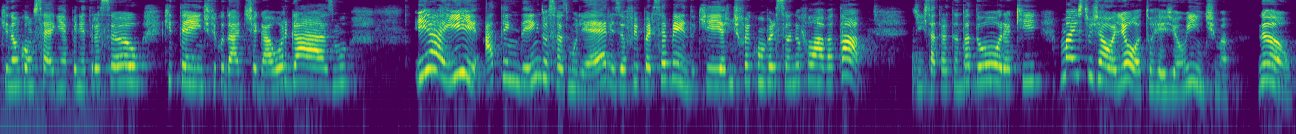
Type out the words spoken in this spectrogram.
que não conseguem a penetração, que têm dificuldade de chegar ao orgasmo. E aí, atendendo essas mulheres, eu fui percebendo que a gente foi conversando, eu falava, tá, a gente tá tratando a dor aqui, mas tu já olhou a tua região íntima? Não.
